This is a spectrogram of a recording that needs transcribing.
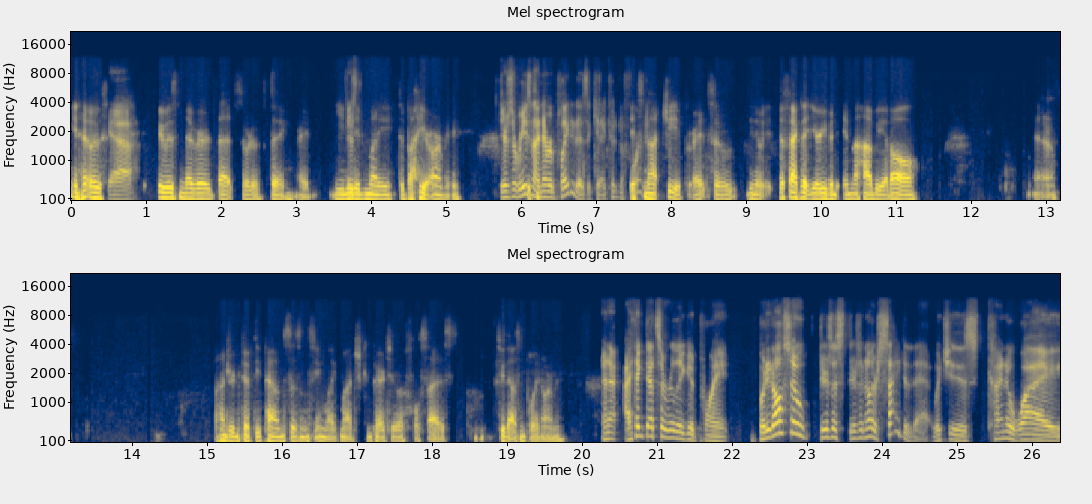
you know, it was, Yeah. it was never that sort of thing, right? You There's- needed money to buy your army. There's a reason I never played it as a kid. I couldn't afford It's it. It's not cheap, right? So you know, the fact that you're even in the hobby at all, don't know. 150 pounds doesn't seem like much compared to a full size 2000 point army. and I, I think that's a really good point but it also there's a there's another side to that which is kind of why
